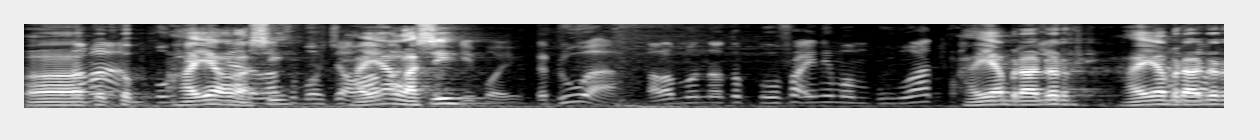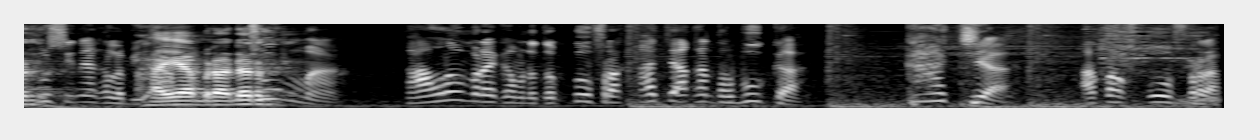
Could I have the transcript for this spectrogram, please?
Pertama, tutup mungkin Haya ini nggak sih? sebuah Haya jawaban nggak sih? Kedua, kalau menutup Kufra ini membuat Haya brother, Haya brother, push ini akan lebih Haya aman. brother. Cuma kalau mereka menutup Kufra, Kaja akan terbuka. Kaja atau Kufra?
